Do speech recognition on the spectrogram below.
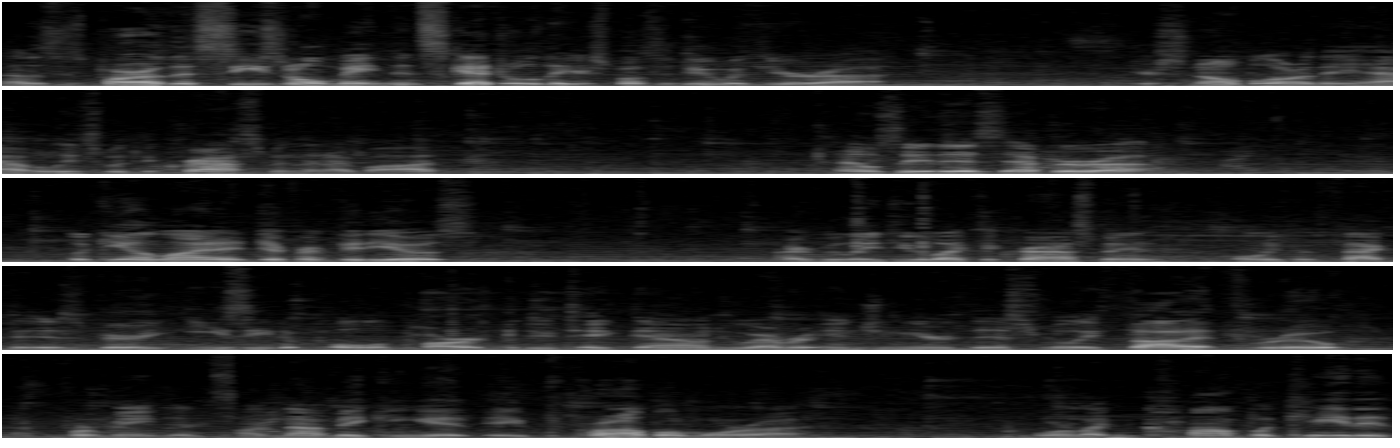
Now this is part of the seasonal maintenance schedule that you're supposed to do with your uh, your snowblower that you have, at least with the Craftsman that I bought. I will say this, after uh, looking online at different videos, I really do like the Craftsman, only for the fact that it is very easy to pull apart, to do takedown. Whoever engineered this really thought it through for maintenance on not making it a problem or a or like complicated.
